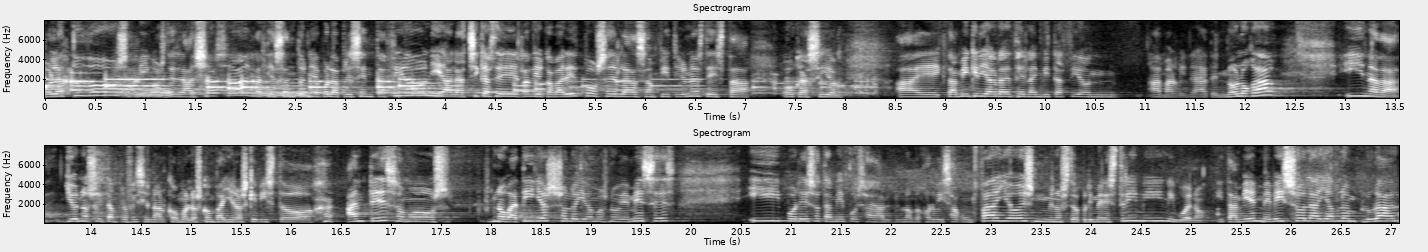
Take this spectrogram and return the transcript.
Hola a todos, amigos de la Xarxa. Gracias, Antonia, por la presentación y a las chicas de Radio Cabaret por ser las anfitrionas de esta ocasión. Eh, también quería agradecer la invitación a Marvina, tecnóloga. Y nada, yo no soy tan profesional como los compañeros que he visto antes, somos novatillos, solo llevamos nueve meses y por eso también pues a lo mejor veis algún fallo, es nuestro primer streaming y bueno, y también me veis sola y hablo en plural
